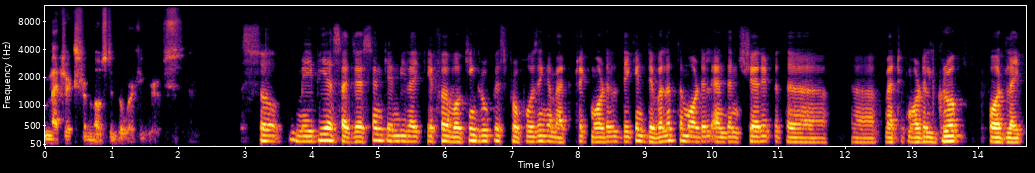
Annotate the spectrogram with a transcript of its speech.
metrics from most of the working groups. So maybe a suggestion can be like if a working group is proposing a metric model, they can develop the model and then share it with the uh, metric model group for like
